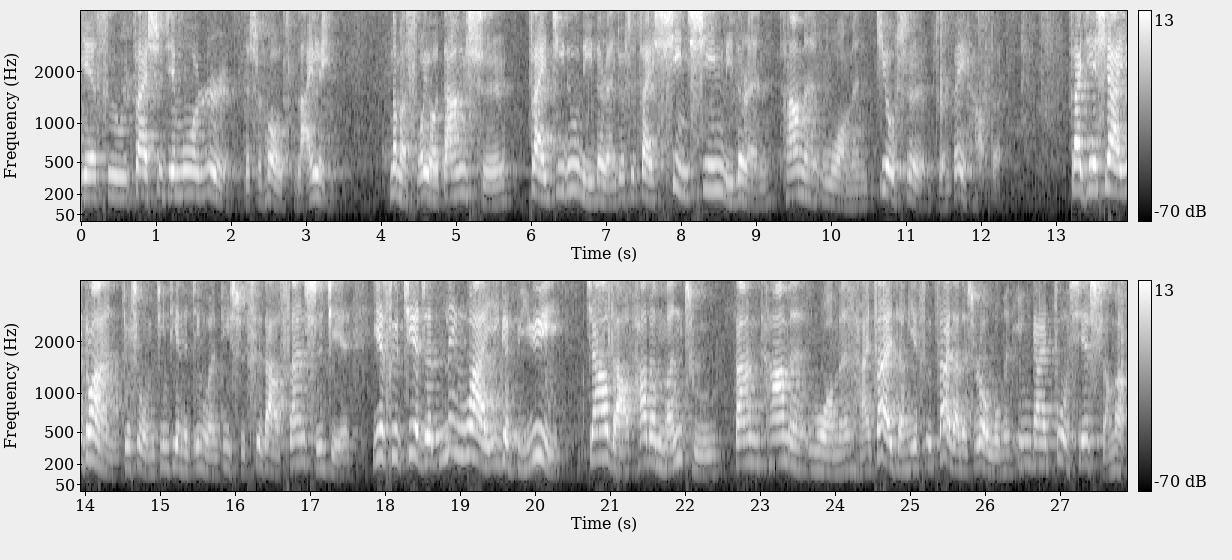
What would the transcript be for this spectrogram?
耶稣在世界末日的时候来临。那么，所有当时在基督里的人，就是在信心里的人，他们我们就是准备好的。再接下一段，就是我们今天的经文第十四到三十节。耶稣借着另外一个比喻，教导他的门徒：当他们我们还在等耶稣再来的时候，我们应该做些什么？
